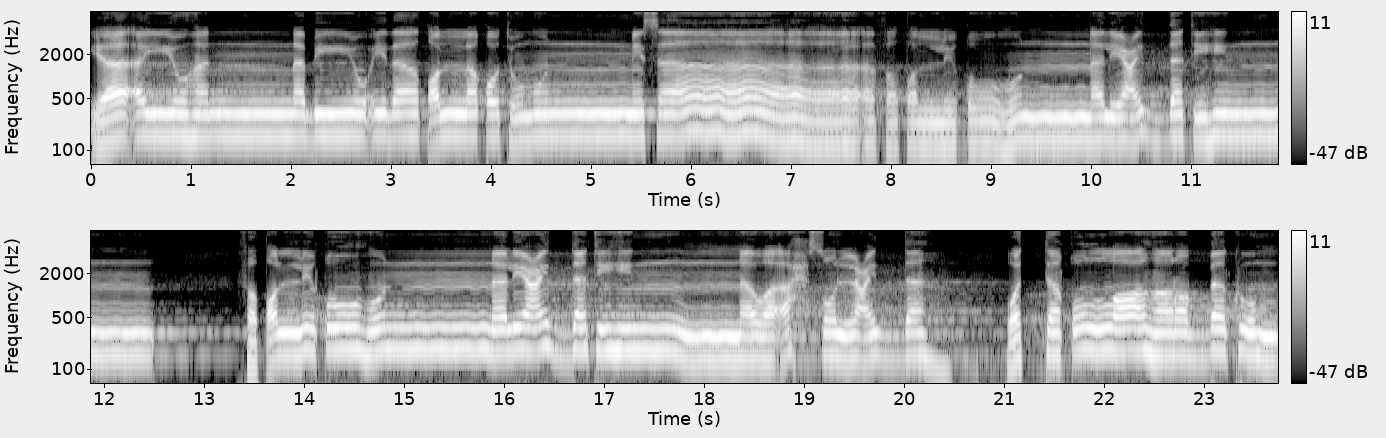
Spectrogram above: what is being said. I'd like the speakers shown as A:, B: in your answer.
A: يا ايها النبي اذا طلقتم النساء فطلقوهن لعدتهن فطلقوهن لعدتهن واحصوا العده واتقوا الله ربكم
